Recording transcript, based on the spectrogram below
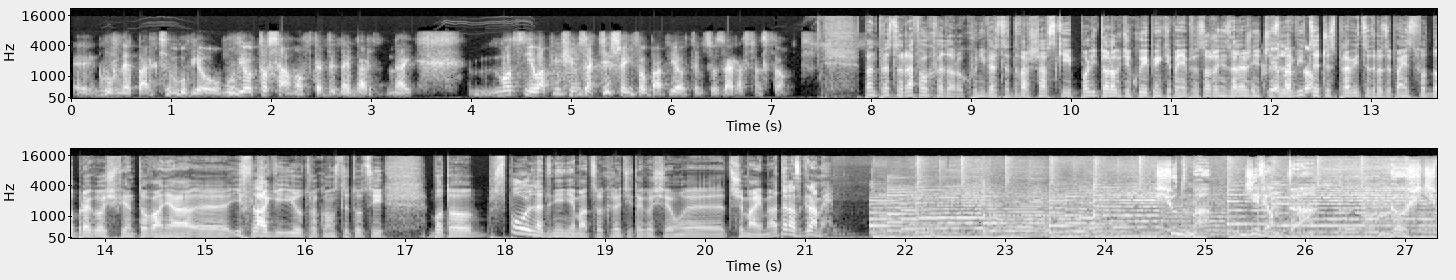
e, główne partie mówią, mówią to samo, wtedy najbardziej, najmocniej łapią się za kieszeń w obawie o tym, co zaraz nastąpi. Pan profesor Rafał Chwedoruk, Uniwersytet Warszawski, politolog. Dziękuję pięknie panie profesorze, niezależnie Dziękuję czy z lewicy, bardzo. czy z prawicy, drodzy państwo, dobrego świętowania e, i flagi, i jutro konstytucji, bo to wspólne dni, nie ma co kryć i tego się e, trzymajmy. A teraz gramy. Siódma, dziewiąta. Gość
